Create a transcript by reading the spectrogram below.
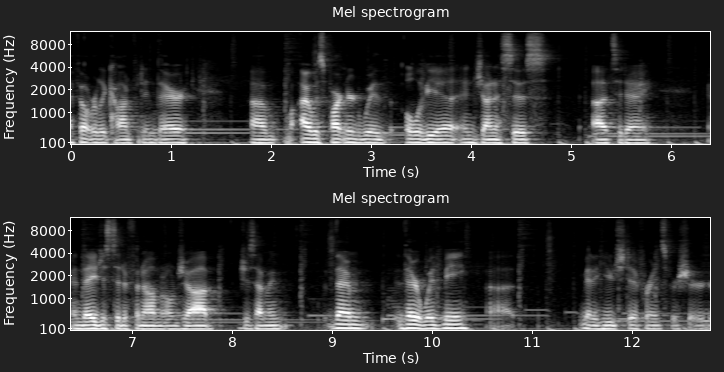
I felt really confident there. Um, I was partnered with Olivia and Genesis uh, today, and they just did a phenomenal job. Just having them there with me uh, made a huge difference for sure.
